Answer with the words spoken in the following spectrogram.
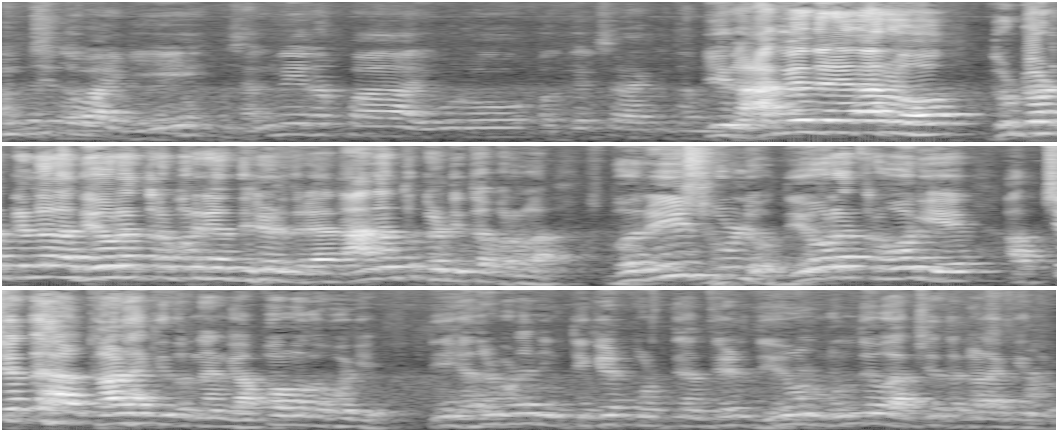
ಮುಂಚಿತವಾಗಿ ಇವರು ಈ ರಾಘವೇಂದ್ರ ಏನಾರು ದುಡ್ಡು ಹೊಡ್ಕೊಂಡಲ್ಲ ದೇವ್ರ ಹತ್ರ ಬರ್ರಿ ಅಂತ ಹೇಳಿದ್ರೆ ನಾನಂತೂ ಖಂಡಿತ ಬರಲ್ಲ. ಬರೀ ಸುಳ್ಳು. ದೇವ್ರ ಹತ್ರ ಹೋಗಿ ಅಕ್ಷತೆ ಹಾಳ್ ಕಾಳು ಹಾಕಿದ್ರು ನಂಗೆ ಅಪ್ಪ ಮಗ ಹೋಗಿ. ನೀ ಹೆದರ್ಬೇಡ ನಿನ್ ಟಿಕೆಟ್ ಕೊಡ್ತೀನಿ ಅಂತ ಹೇಳಿ ದೇವ್ರ ಮುಂದೆ ಅಕ್ಷತೆ ಕಾಳು ಹಾಕಿದ್ರು.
